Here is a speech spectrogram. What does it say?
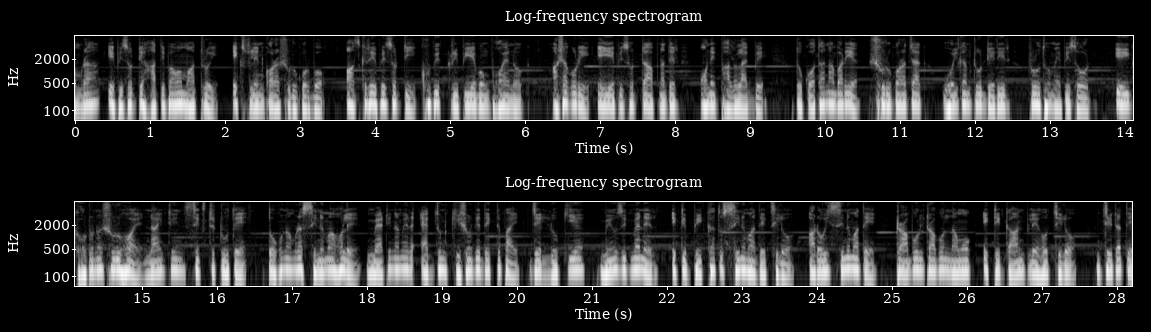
আমরা এপিসোডটি হাতে পাওয়া মাত্রই এক্সপ্লেন করা শুরু করব। আজকের এপিসোডটি খুবই কৃপি এবং ভয়ানক। আশা করি এই এপিসোডটা আপনাদের অনেক ভালো লাগবে। তো কথা না বাড়িয়ে শুরু করা যাক ওয়েলকাম টু ডেরির প্রথম এপিসোড এই ঘটনা শুরু হয় নাইনটিন সিক্সটি টুতে তখন আমরা সিনেমা হলে ম্যাটি নামের একজন কিশোরকে দেখতে পাই যে লুকিয়ে মিউজিক ম্যানের একটি বিখ্যাত সিনেমা দেখছিল। আর ওই সিনেমাতে ট্রাবল ট্রাবল নামক একটি গান প্লে হচ্ছিল, যেটাতে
